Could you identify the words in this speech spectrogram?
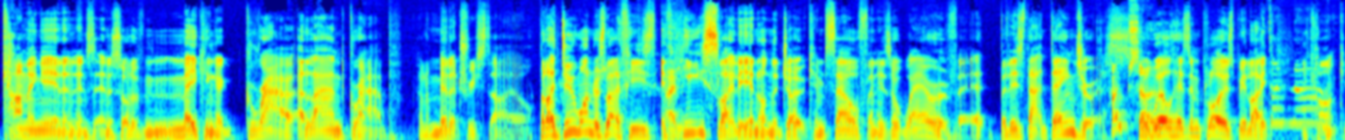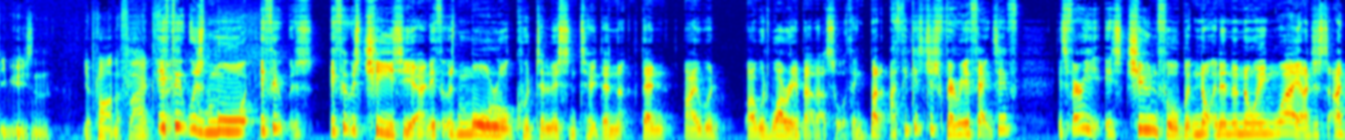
coming in and in, in a sort of making a grab, a land grab kind of military style. But I do wonder as well if he's if he's slightly in on the joke himself and is aware of it. But is that dangerous? Hope so. Or will his employers be like, you can't keep using your plant the flag thing? If it was more, if it was, if it was cheesier, and if it was more awkward to listen to, then then I would I would worry about that sort of thing. But I think it's just very effective. It's very it's tuneful, but not in an annoying way. I just I,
